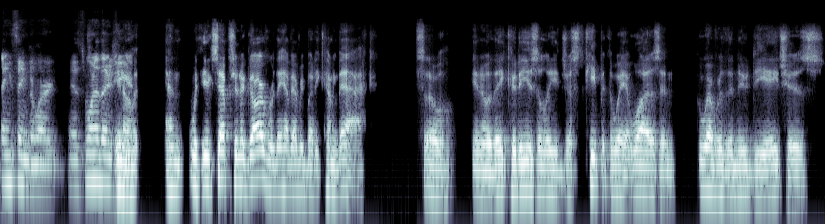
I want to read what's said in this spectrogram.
Things seem to work. It's one of those you years. know, and with the exception of Garver, they have everybody coming back, so you know they could easily just keep it the way it was, and whoever the new DH is,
